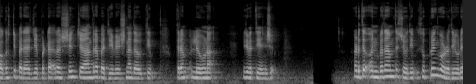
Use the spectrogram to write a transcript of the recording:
ഓഗസ്റ്റ് പരാജയപ്പെട്ട റഷ്യൻ ചാന്ദ്ര പര്യവേഷണ ദൗത്യം. ഉത്തരം ലൂണ ഇരുപത്തിയഞ്ച്. അടുത്ത ഒൻപതാമത്തെ ചോദ്യം. സുപ്രീം കോടതിയുടെ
